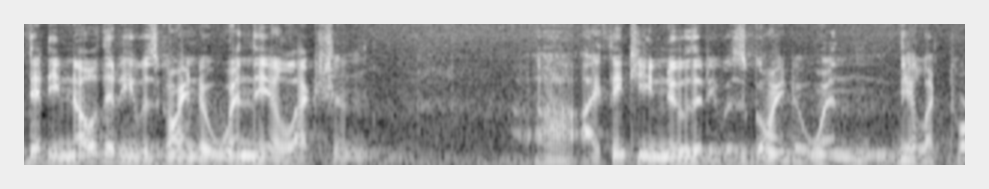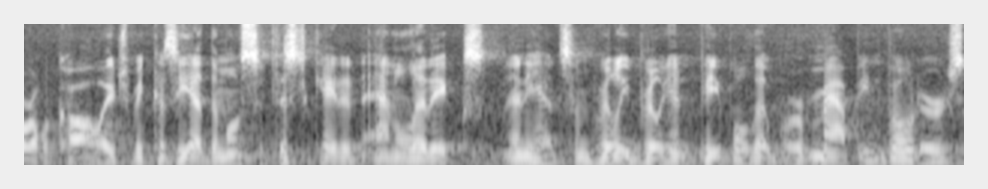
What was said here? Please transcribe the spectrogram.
Did he know that he was going to win the election? Uh, I think he knew that he was going to win the Electoral College because he had the most sophisticated analytics and he had some really brilliant people that were mapping voters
